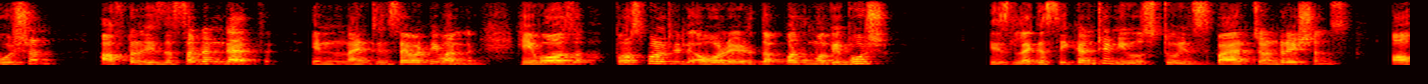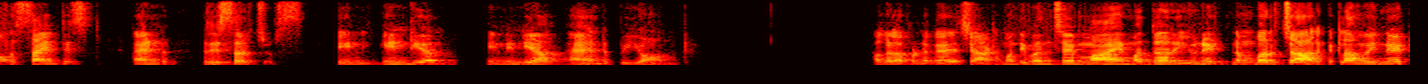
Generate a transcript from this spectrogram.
bhushan after his sudden death in 1971 he was posthumously awarded the padma vibhushan his legacy continues to inspire generations of scientists and researchers in Indian in India and beyond. આગળ આપણને કહે છે આઠમો નિબંધ છે માય મધર યુનિટ નંબર ચાર કેટલામું યુનિટ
